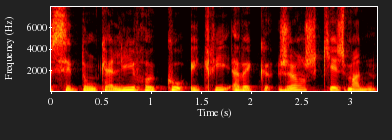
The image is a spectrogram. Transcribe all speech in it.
C'est donc un livre coécrit avec Georges Kiesman.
